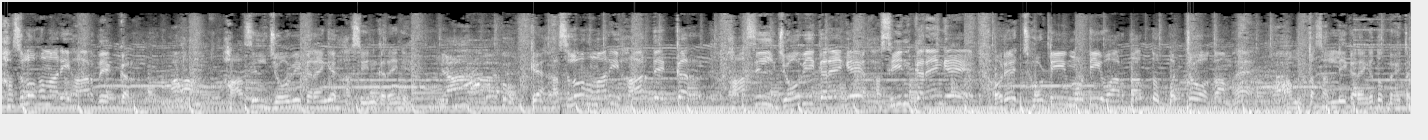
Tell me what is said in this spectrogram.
हंसलो हमारी हार देखकर। हासिल जो भी करेंगे हसीन करेंगे। के हंसलो हमारी हार देखकर हासिल जो भी करेंगे हसीन करेंगे। और ये छोटी मोटी वारदात तो बच्चों का काम है। हम तसल्ली करेंगे तो बेहतर।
